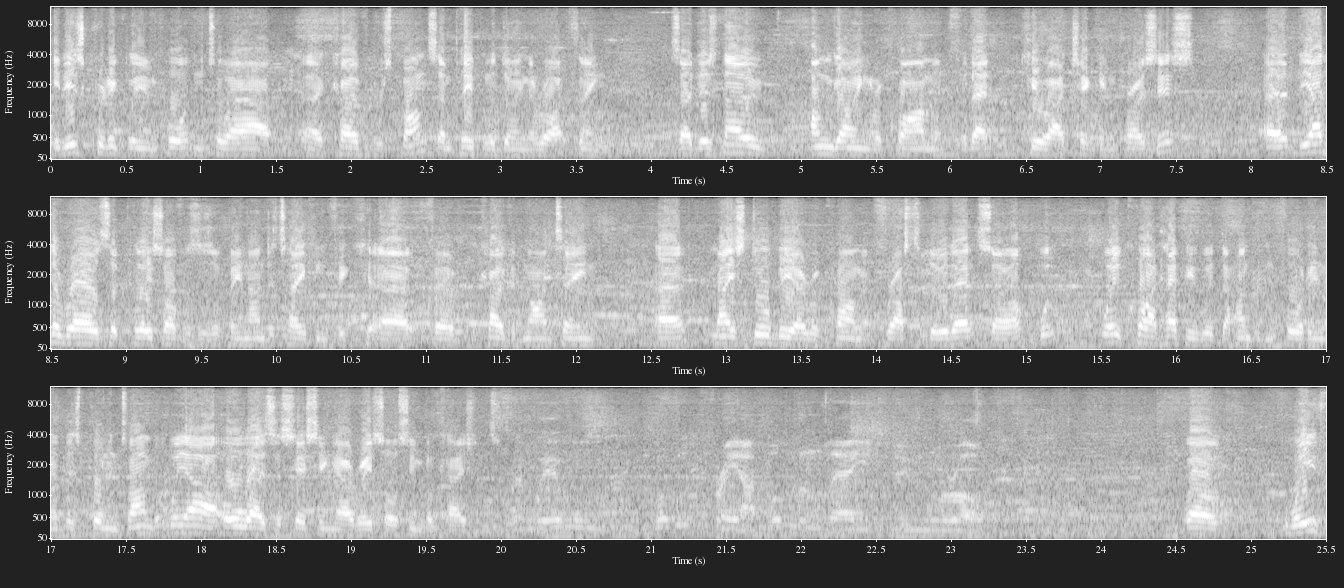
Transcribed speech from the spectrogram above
It is critically important to our uh, COVID response and people are doing the right thing. So there's no ongoing requirement for that QR check-in process. Uh, the other roles that police officers have been undertaking for, uh, for COVID-19 uh, may still be a requirement for us to do that. So we- we're quite happy with the 114 at this point in time, but we are always assessing our resource implications. So where will, what will it free up? What will it allow you to do more of? Well, we've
